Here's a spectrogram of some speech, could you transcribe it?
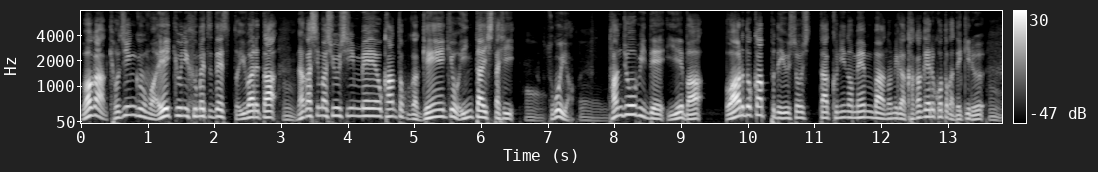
我が巨人軍は永久に不滅ですと言われた、うん長島終身名誉監督が現役を引退した日。すごいやん。誕生日で言えば、ワールドカップで優勝した国のメンバーのみが掲げることができる、うん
